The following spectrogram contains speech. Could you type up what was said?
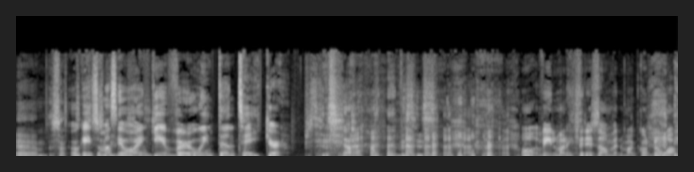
Whatever. Mm. Ehm, så Okej, så, man ska vara en giver och inte en taker. Precis. Ja. precis. Och vill man inte det så använder man kondom.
